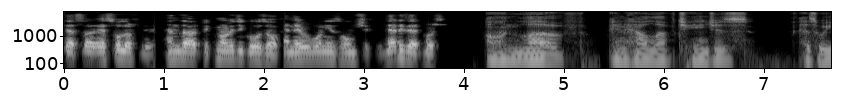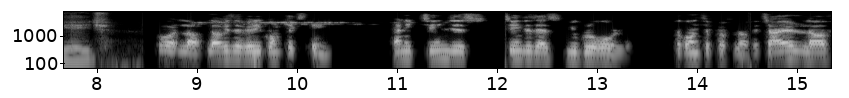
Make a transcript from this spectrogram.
a solar flare and the technology goes off and everyone is home shifted. That is adverse. On love and how love changes as we age. Oh, love. Love is a very complex thing and it changes changes as you grow old. The concept of love. A child love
